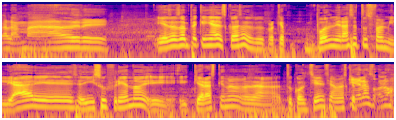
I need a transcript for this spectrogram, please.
a la madre. Y esas son pequeñas cosas, pues, porque vos miras a tus familiares ahí sufriendo y, quieras que no, tu conciencia más que... Quieras o no.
